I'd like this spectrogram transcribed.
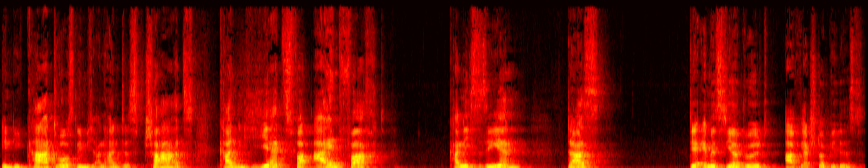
Indikators, nämlich anhand des Charts, kann ich jetzt vereinfacht, kann ich sehen, dass der MSCI World A wertstabil ist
